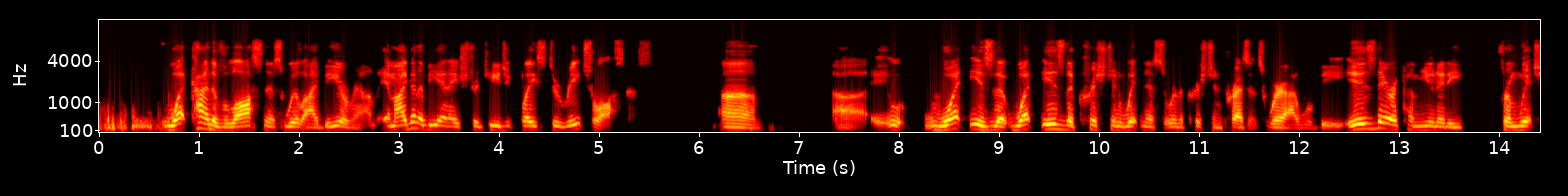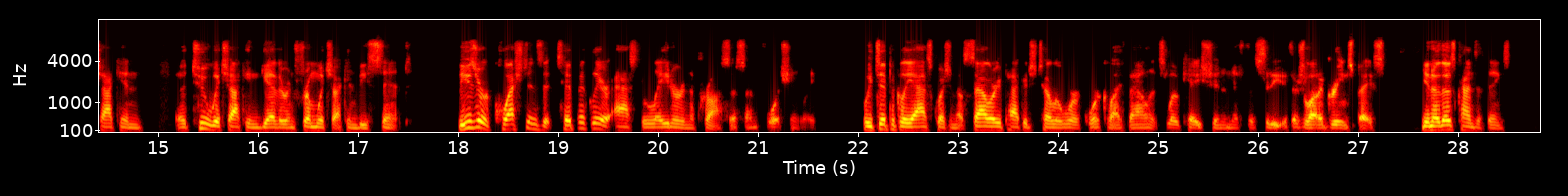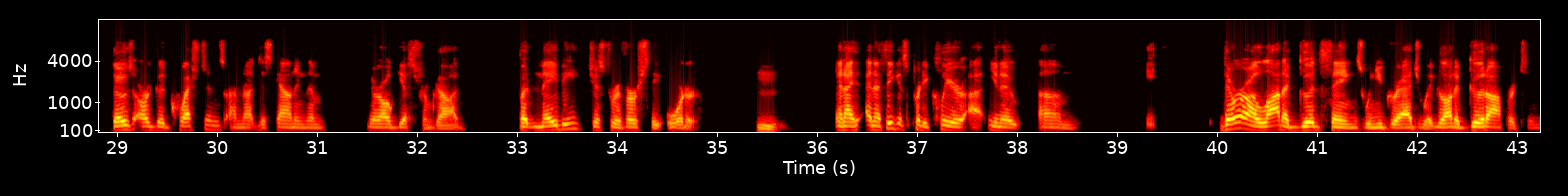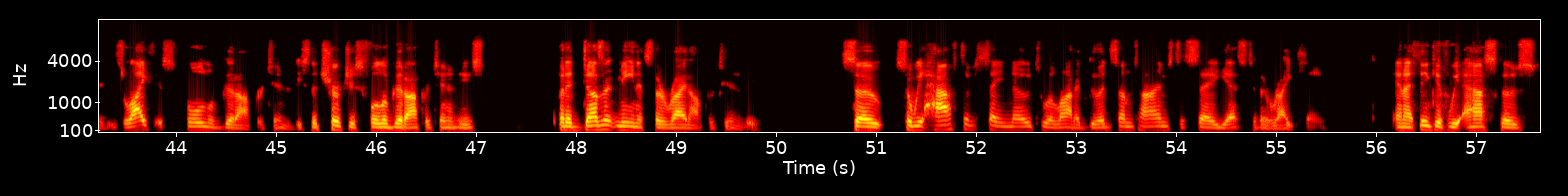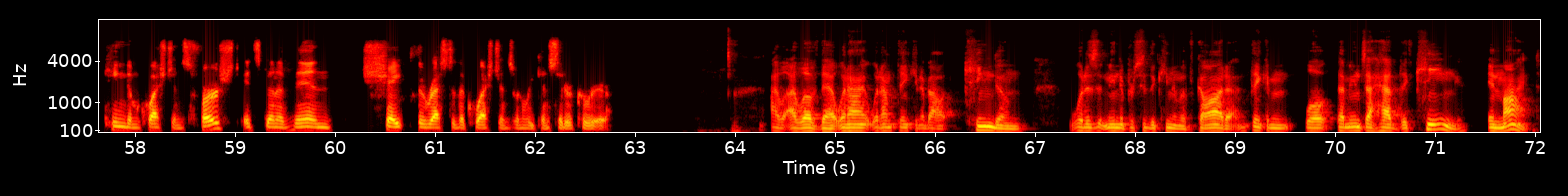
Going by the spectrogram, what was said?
what kind of lostness will I be around? Am I going to be in a strategic place to reach lostness? Um, uh, what is the what is the Christian witness or the Christian presence where I will be? Is there a community from which I can uh, to which I can gather and from which I can be sent? These are questions that typically are asked later in the process. Unfortunately, we typically ask questions about salary package, telework, work life balance, location, and if the city if there's a lot of green space, you know those kinds of things. Those are good questions. I'm not discounting them. They're all gifts from God. But maybe just reverse the order. Hmm. And I and I think it's pretty clear. Uh, you know, um, there are a lot of good things when you graduate. A lot of good opportunities. Life is full of good opportunities. The church is full of good opportunities, but it doesn't mean it's the right opportunity. So so we have to say no to a lot of good sometimes to say yes to the right thing. And I think if we ask those kingdom questions first, it's going to then shape the rest of the questions when we consider career. I, I, love that. When I when I'm thinking about kingdom, what does it mean to pursue the kingdom of God? I'm thinking, well, that means I have the King in mind.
